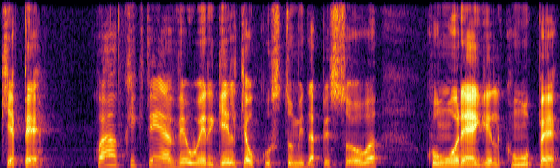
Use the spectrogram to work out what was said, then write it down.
que é pé. Qual, o que, que tem a ver o erguel, que é o costume da pessoa, com o regel, com o pé?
